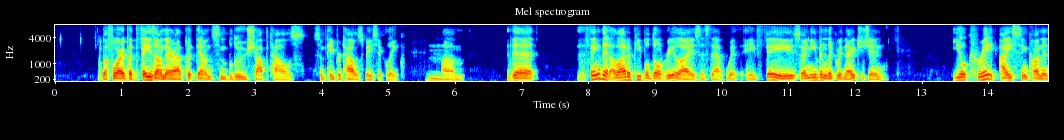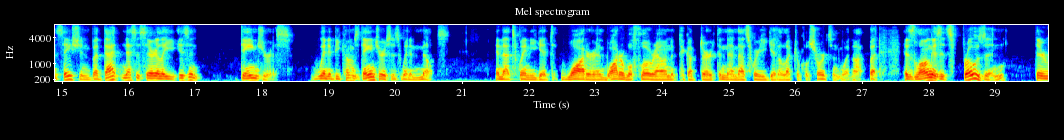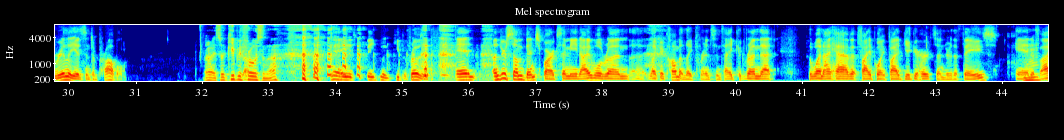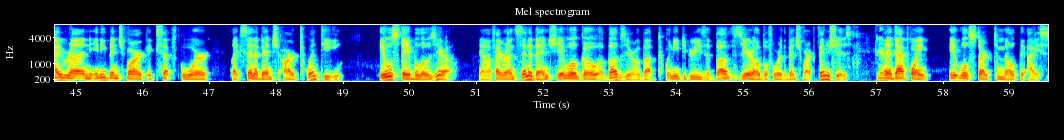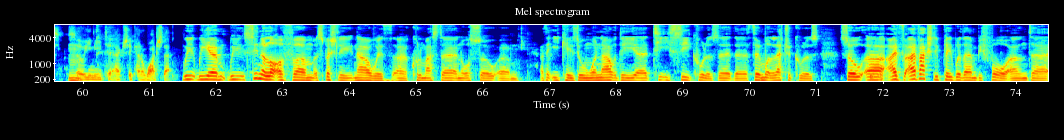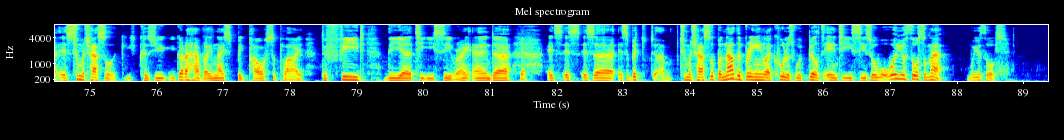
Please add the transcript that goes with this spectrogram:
before I put the phase on there, I put down some blue shop towels, some paper towels, basically. Mm. Um, the the thing that a lot of people don't realize is that with a phase and even liquid nitrogen, you'll create ice and condensation, but that necessarily isn't dangerous. When it becomes dangerous is when it melts. and that's when you get water and water will flow around and pick up dirt and then that's where you get electrical shorts and whatnot but as long as it's frozen there really isn't a problem all right so keep it so, frozen huh yeah basically keep it frozen and under some benchmarks i mean i will run uh, like a comet lake for instance i could run that the one i have at 5.5 gigahertz under the phase and mm-hmm. if i run any benchmark except for like cinebench r20 it will stay below zero now, if I run Cinebench, it will go above zero, about 20 degrees above zero before the benchmark finishes. Yeah. And at that point, it will start to melt the ice. Mm. So you need to actually kind of watch that. We we um we've seen a lot of um especially now with uh, Cooler Master and also um I think EK is doing one now. The uh, TEC coolers, the the thermal electric coolers. So uh, mm-hmm. I've I've actually played with them before, and uh, it's too much hassle because you you got to have like a nice big power supply to feed the uh, TEC, right? And uh, yeah. it's it's it's a it's a bit um, too much hassle. But now they're bringing like coolers with built-in TEC. So what, what are your thoughts on that? What are your thoughts?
